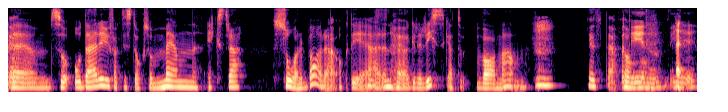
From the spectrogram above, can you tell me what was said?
Ehm, så, och där är ju faktiskt också män extra sårbara och det är en högre risk att vara man. Mm. Just det, för De att i, en, i,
